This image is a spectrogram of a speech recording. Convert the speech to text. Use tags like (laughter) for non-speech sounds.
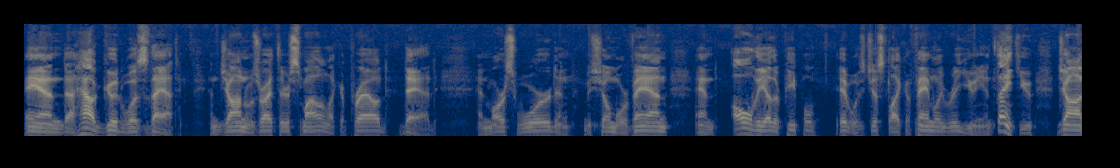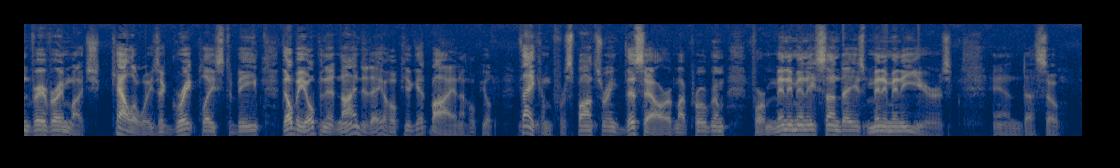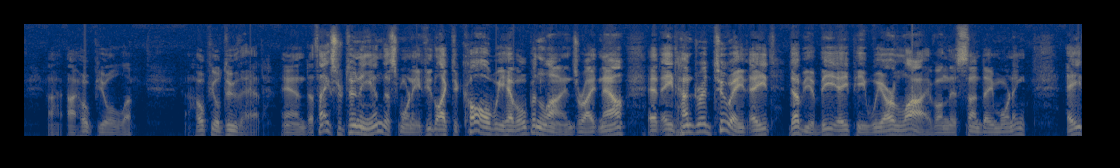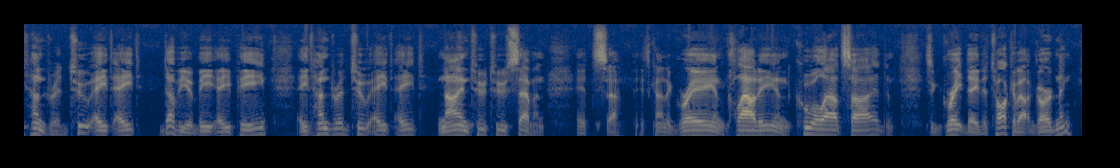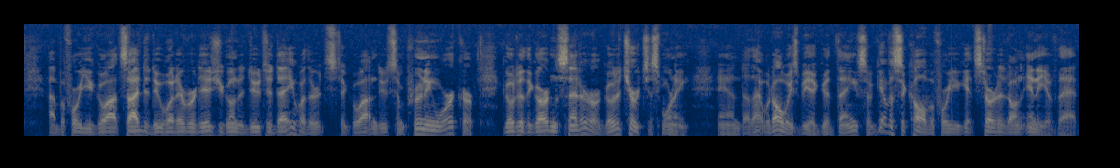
and uh, how good was that? And John was right there smiling like a proud dad, and Mars Ward and Michelle Morvan and all the other people. It was just like a family reunion. Thank you, John, very, very much. Callaway's a great place to be. They'll be open at 9 today. I hope you get by, and I hope you'll thank them for sponsoring this hour of my program for many, many Sundays, many, many years. And uh, so I, I, hope you'll. Uh, I hope you'll do that. And uh, thanks for tuning in this morning. If you'd like to call, we have open lines right now at 800 288 WBAP. We are live on this Sunday morning. 800 288 WBAP. 800 288 9227. It's uh, it's kind of gray and cloudy and cool outside. And It's a great day to talk about gardening. Uh, before you go outside to do whatever it is you're going to do today, whether it's to go out and do some pruning work or go to the garden center or go to church this morning. And uh, that would always be a good thing. So give us a call before you get started on any of that.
